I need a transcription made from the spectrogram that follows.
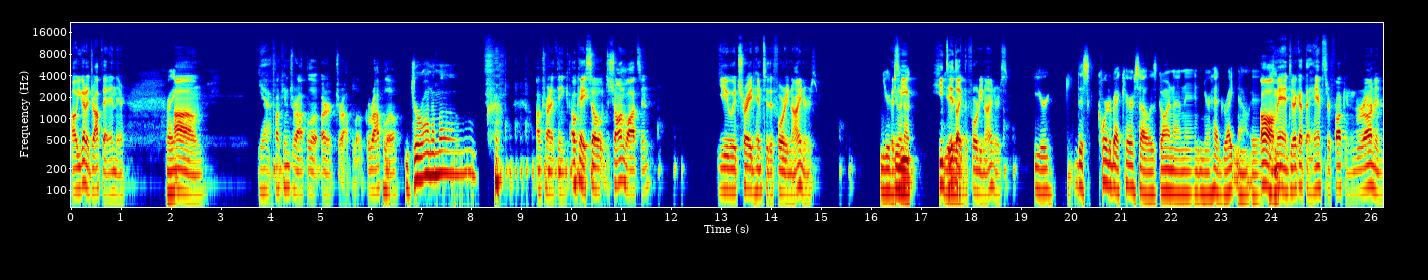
oh, you got to drop that in there. right? Um, yeah, fucking Garoppolo or Garoppolo, Garoppolo. Geronimo. I'm trying to think. Okay, so Deshaun Watson, you would trade him to the 49ers You're doing he a, he did like the 49ers. you're this quarterback carousel is going on in your head right now. It Oh man, dude, I got the hamster fucking running.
